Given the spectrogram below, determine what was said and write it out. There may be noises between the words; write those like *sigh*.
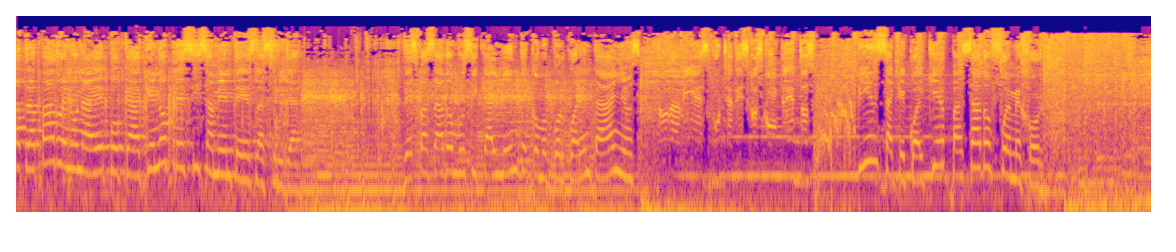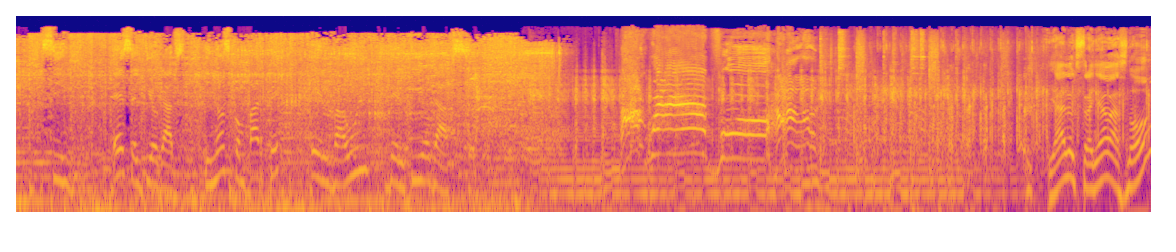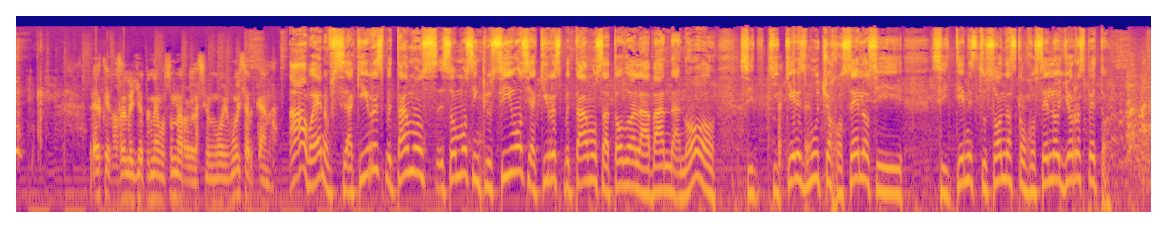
Atrapado en una época que no precisamente es la suya. Desfasado musicalmente como por 40 años. Todavía escucha discos completos. Piensa que cualquier pasado fue mejor. Sí, es el tío Gabs y nos comparte el baúl del tío Gabs. Ya lo extrañabas, ¿no? Es que José y yo tenemos una relación muy, muy cercana. Ah, bueno, pues aquí respetamos, somos inclusivos y aquí respetamos a toda la banda, ¿no? Si, quieres mucho a Joselo, si, si tienes tus ondas con Joselo, yo respeto.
